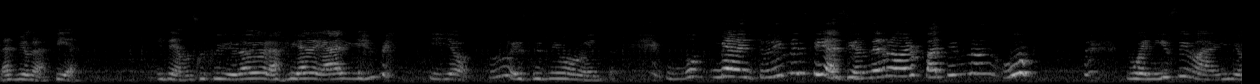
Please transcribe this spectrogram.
las biografías. Y teníamos que escribir una biografía de alguien. Y yo, uh, este es mi momento. Me aventé una investigación de Robert Pattinson, uh, buenísima, y yo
